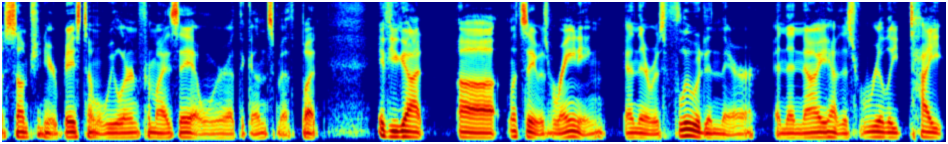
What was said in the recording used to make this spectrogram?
assumption here based on what we learned from Isaiah when we were at the gunsmith, but if you got, uh, let's say it was raining and there was fluid in there, and then now you have this really tight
